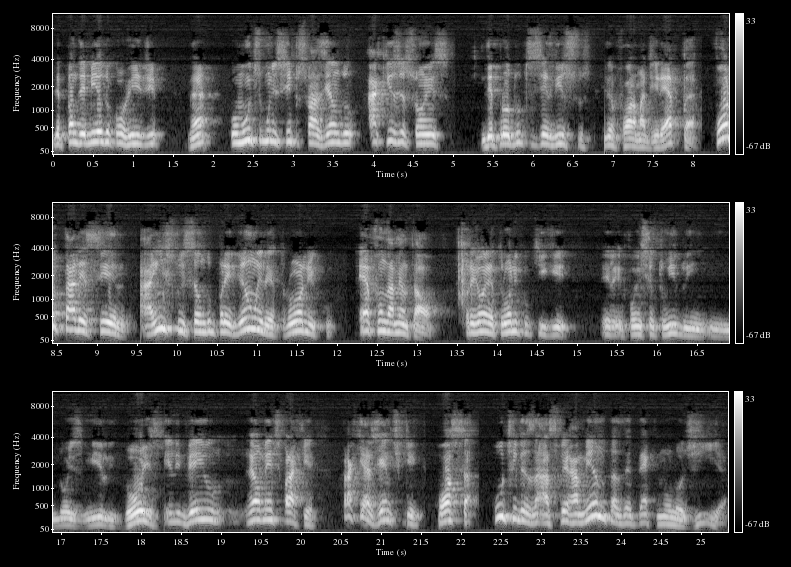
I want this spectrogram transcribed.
de pandemia do Covid, né, com muitos municípios fazendo aquisições de produtos e serviços de forma direta, fortalecer a instituição do pregão eletrônico é fundamental. O pregão eletrônico que, que ele foi instituído em, em 2002, ele veio realmente para quê? Para que a gente que possa utilizar as ferramentas de tecnologia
